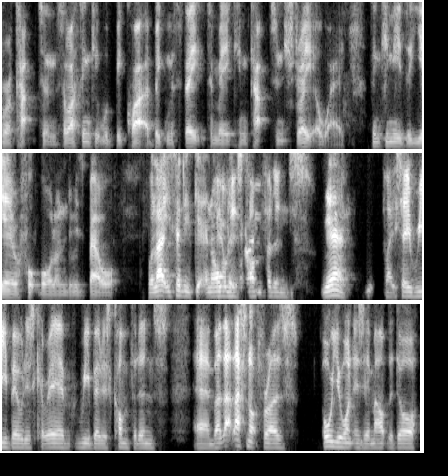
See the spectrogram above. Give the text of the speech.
for a captain. So I think it would be quite a big mistake to make him captain straight away. I think he needs a year of football under his belt. But like you said, he's getting older. His confidence. Yeah. Like you say, rebuild his career, rebuild his confidence. Um, but that, that's not for us. All you want is him out the door.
